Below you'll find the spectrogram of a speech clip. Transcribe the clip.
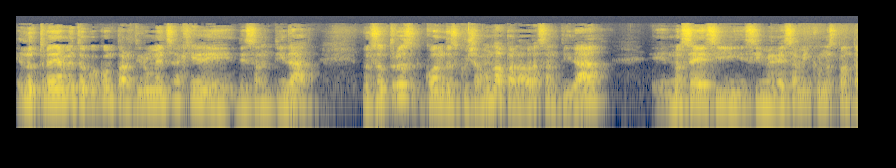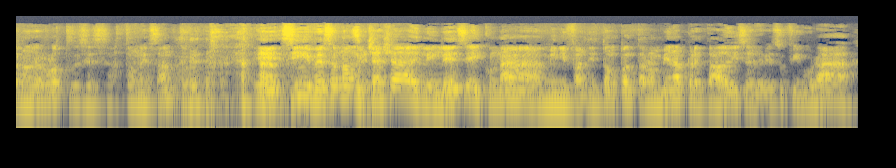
el otro día me tocó compartir un mensaje de, de santidad. Nosotros cuando escuchamos la palabra santidad, eh, no sé si, si me ves a mí con unos pantalones rotos, dices, esto no es santo. Eh, sí, ves a una muchacha en la iglesia y con una minifaldita, un pantalón bien apretado y se le ve su figura,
